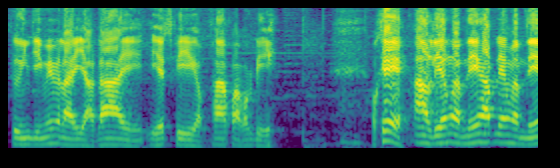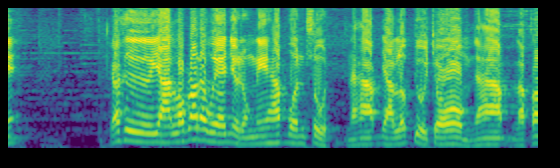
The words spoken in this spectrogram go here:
คือจริงๆไม่เป็นไรอยากได้ ESP กับค่าความพักดี โอเคอ้าวเลี้ยงแบบนี้ครับเลี้ยงแบบนี้ ก็คือยานลบลาดตเวนอยู่ตรงนี้ครับบนสุดนะครับยานลบจู่โจมนะครับ แล้วก็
